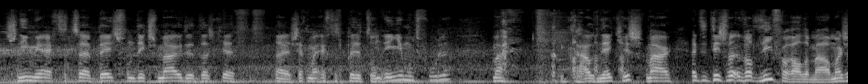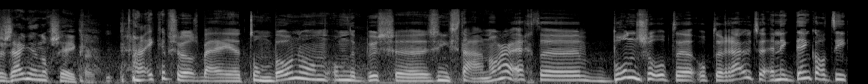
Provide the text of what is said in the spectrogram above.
Het is niet meer echt het uh, beest van Dix Muiden dat je nou ja, zeg maar echt het peloton in je moet voelen. Maar ik hou het netjes. Maar het, het, is wat liever allemaal. Maar ze zijn er nog zeker. Nou, ik heb ze wel eens bij uh, Tom Bonen om, de bus uh, zien staan. hoor. Echt bonzen op de, op de ruiten. En ik denk altijd, die,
